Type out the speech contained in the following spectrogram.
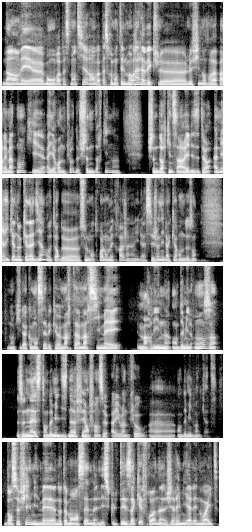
Non, mais euh, bon, on va pas se mentir, on va pas se remonter le moral avec le, le film dont on va parler maintenant, qui est Iron Claw de Sean Durkin. Sean Durkin, c'est un réalisateur américano-canadien, auteur de seulement trois longs métrages. hein. Il est assez jeune, il a 42 ans. Donc, il a commencé avec euh, Martha, Marcy May, Marlene en 2011, The Nest en 2019 et enfin The Iron Claw euh, en 2024. Dans ce film, il met notamment en scène les sculptés Zac Efron, Jeremy Allen White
